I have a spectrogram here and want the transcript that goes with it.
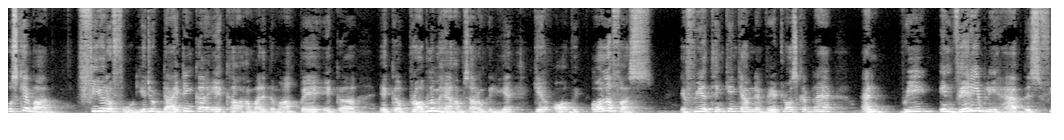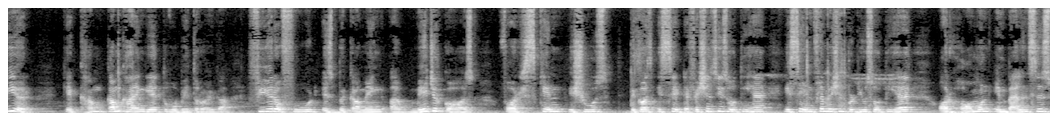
उसके बाद फियर ऑफ़ फ़ूड ये जो डाइटिंग का एक हमारे दिमाग पे एक एक प्रॉब्लम है हम सारों के लिए कि all of us if we are thinking कि हमने वेट लॉस करना है and we invariably have this fear कि हम कम खाएँगे तो वो बेहतर होएगा. Fear of food is becoming a major cause for skin issues because इससे डेफिशिएंसीज होती हैं, इससे इन्फ्लेमेशन प्रोड्यूस होती है और हार्मोन इम्बैलेंसेस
